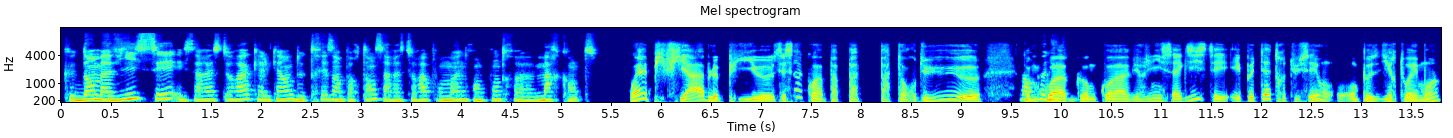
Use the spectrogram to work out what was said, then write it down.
que dans ma vie, c'est et ça restera quelqu'un de très important. Ça restera pour moi une rencontre marquante. Ouais, puis fiable, puis euh, c'est ça quoi, pas, pas, pas tordu, euh, comme quoi, comme quoi Virginie, ça existe. Et, et peut-être, tu sais, on, on peut se dire, toi et moi,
